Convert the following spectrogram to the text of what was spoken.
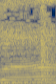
back.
